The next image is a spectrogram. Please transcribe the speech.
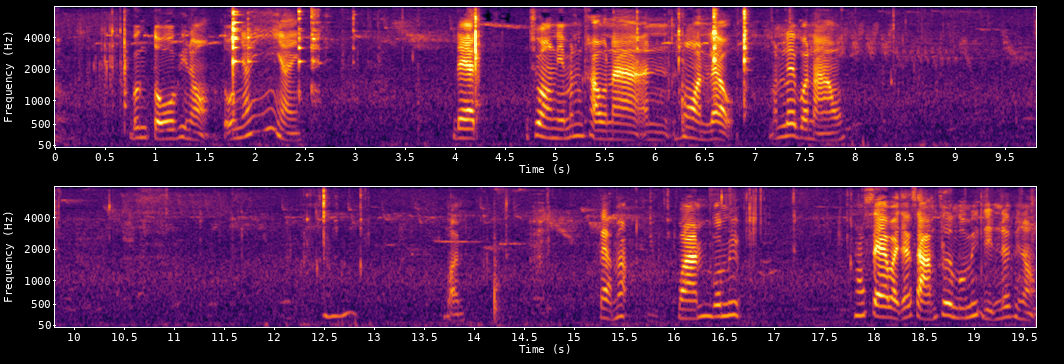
no. เบิ่งโตพี่น้องโตใหญ่ใหญ่แดดช่วงนี้มันเข้าหนาอันห้อนแล้ว มันเลยบ่หนาวอื้อหือหวาน แซ่บมากหวานบ่มีห้องแซ่ไว้จักสามคืนบ่มีดินเด้วยพี่น้อง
